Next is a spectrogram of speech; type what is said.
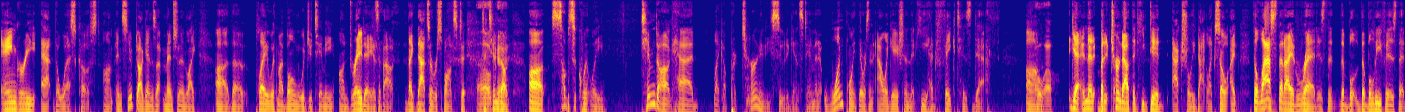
angry at the West Coast. Um, and Snoop Dogg ends up mentioning like uh, the play with my bone, would you, Timmy? On Dre Day is about like that's a response to to Tim Dog. Uh, subsequently, Tim Dog had like a paternity suit against him, and at one point there was an allegation that he had faked his death. oh wow. Yeah, and then but it turned out that he did actually die. Like so, I the last that I had read is that the the belief is that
